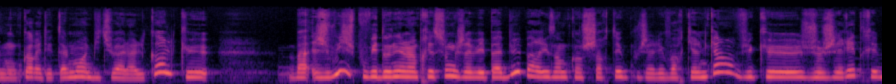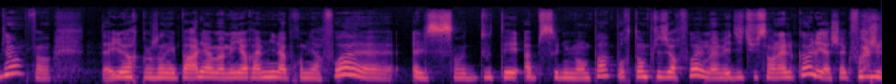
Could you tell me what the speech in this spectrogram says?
Mon corps était tellement habitué à l'alcool que, bah oui, je pouvais donner l'impression que j'avais pas bu, par exemple, quand je sortais ou que j'allais voir quelqu'un, vu que je gérais très bien. Enfin, D'ailleurs, quand j'en ai parlé à ma meilleure amie la première fois, euh, elle s'en doutait absolument pas. Pourtant, plusieurs fois, elle m'avait dit Tu sens l'alcool? Et à chaque fois, je,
